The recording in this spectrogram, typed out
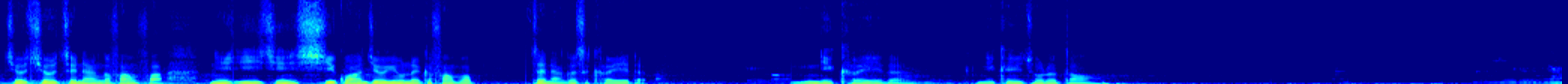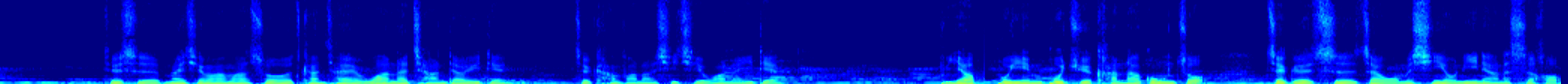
就就这两个方法，你已经习惯就用那个方法，这两个是可以的。你可以的，你可以做得到。就是麦琪妈妈说，刚才忘了强调一点，这看烦恼习气忘了一点，要不迎不惧看他工作，这个是在我们心有力量的时候。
